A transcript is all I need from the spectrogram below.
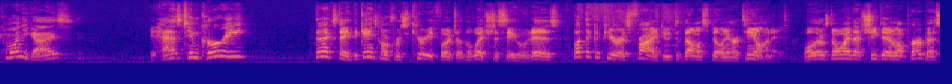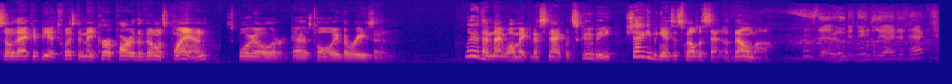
come on you guys. It has Tim Curry! The next day, the gang's going for security footage of the witch to see who it is, but the computer is fried due to Velma spilling her tea on it. Well, there's no way that she did it on purpose so that it could be a twist to make her a part of the villain's plan. Spoiler alert, that is totally the reason. Later that night, while making a snack with Scooby, Shaggy begins to smell the scent of Velma. Is that Eau de Dinkley I detect?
